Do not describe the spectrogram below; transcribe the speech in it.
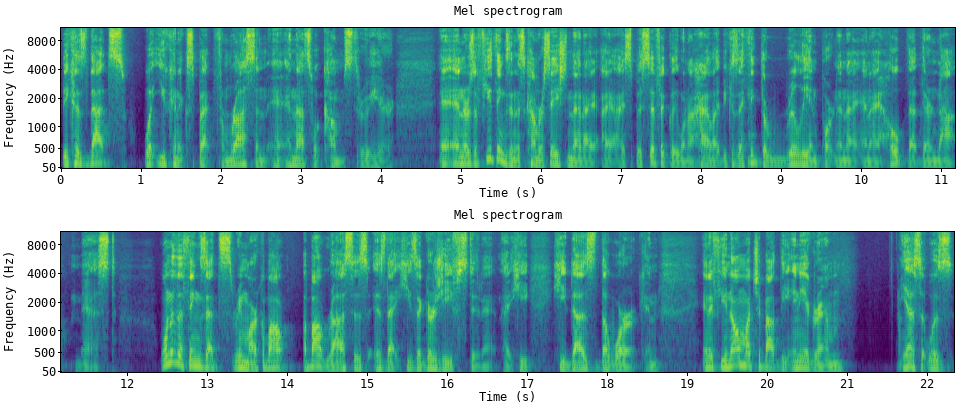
because that's what you can expect from Russ, and, and that's what comes through here. And, and there's a few things in this conversation that I, I, I specifically want to highlight because I think they're really important, and I, and I hope that they're not missed. One of the things that's remarkable about Russ is, is that he's a Gurdjieff student. That he he does the work, and and if you know much about the Enneagram, yes, it was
